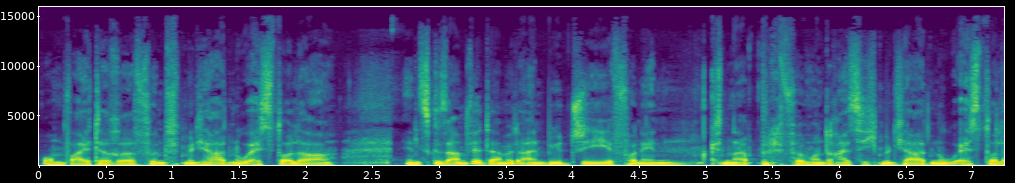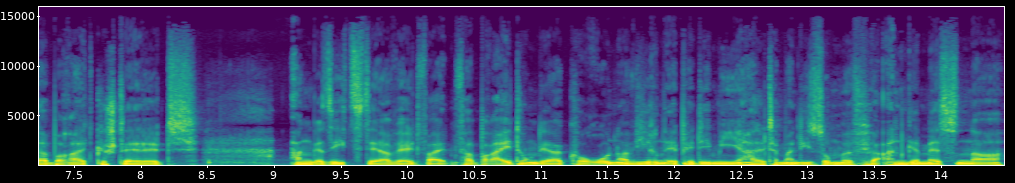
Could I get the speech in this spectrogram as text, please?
um weitere 5 Milliarden US-Dollar. Insgesamt wird damit ein Budget von in knapp 35 Milliarden US-Dollar bereitgestellt. Angesichts der weltweiten Verbreitung der Coronavirenepidemie halte man die Summe für angemessener.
